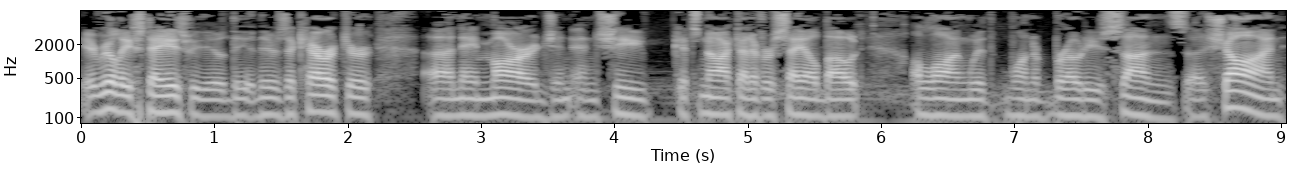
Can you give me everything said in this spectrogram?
it really stays with you. The, there's a character uh, named Marge and and she gets knocked out of her sailboat along with one of Brody's sons, uh, Sean,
